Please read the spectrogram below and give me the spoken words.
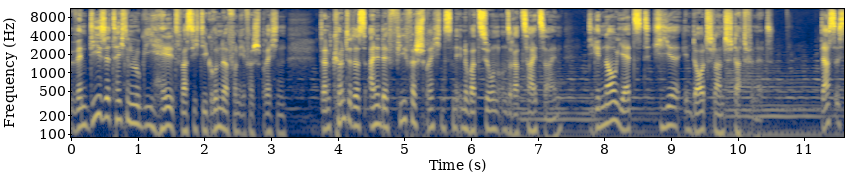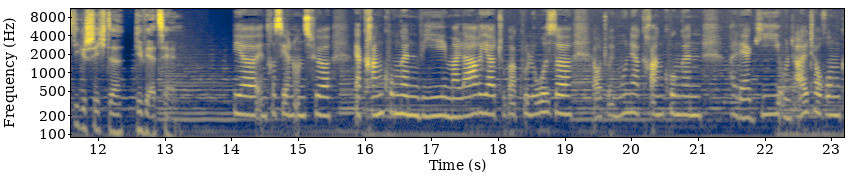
Wenn diese Technologie hält, was sich die Gründer von ihr versprechen, dann könnte das eine der vielversprechendsten Innovationen unserer Zeit sein, die genau jetzt hier in Deutschland stattfindet. Das ist die Geschichte, die wir erzählen. Wir interessieren uns für Erkrankungen wie Malaria, Tuberkulose, Autoimmunerkrankungen, Allergie und Alterung.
